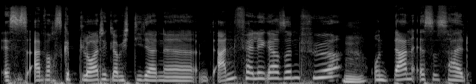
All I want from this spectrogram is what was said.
Es ist einfach, es gibt Leute, glaube ich, die da eine, anfälliger sind für. Mhm. Und dann ist es halt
